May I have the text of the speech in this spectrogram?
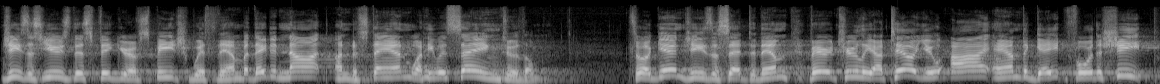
Jesus used this figure of speech with them, but they did not understand what he was saying to them. So again, Jesus said to them, Very truly I tell you, I am the gate for the sheep.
